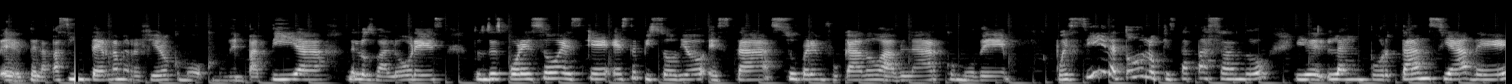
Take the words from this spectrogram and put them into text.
eh, de la paz interna, me refiero como, como de empatía, de los valores. Entonces, por eso es que este episodio está súper enfocado a hablar como de pues sí, de todo lo que está pasando y de la importancia de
